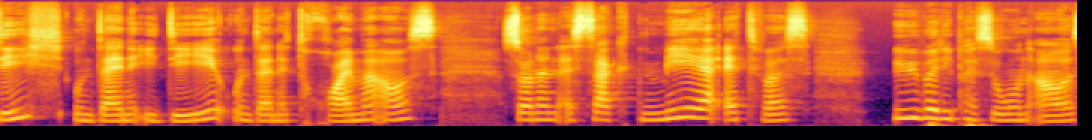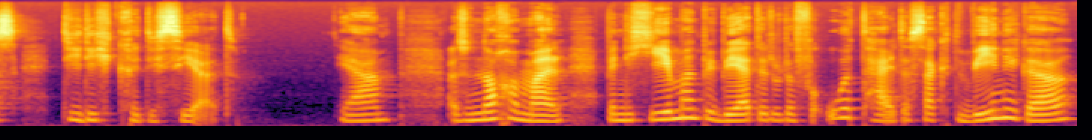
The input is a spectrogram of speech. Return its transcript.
dich und deine Idee und deine Träume aus, sondern es sagt mehr etwas über die Person aus, die dich kritisiert. Ja, also noch einmal, wenn dich jemand bewertet oder verurteilt, das sagt weniger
